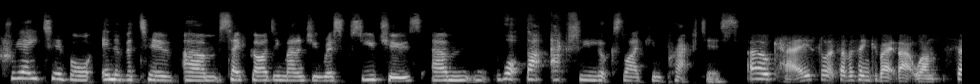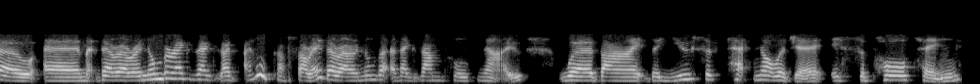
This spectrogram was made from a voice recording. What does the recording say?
creative or innovative um, safeguarding managing risks you choose? Um, what that actually looks like in practice? Okay, so let's have a think about that one. So um, there are a number of ex- oh, sorry, there are a number of examples now whereby the use of technology is supporting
